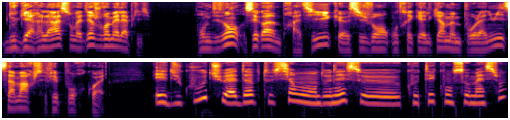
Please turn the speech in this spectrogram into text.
guerre lasse, on va dire, je remets l'appli. En me disant, c'est quand même pratique, si je veux rencontrer quelqu'un, même pour la nuit, ça marche, c'est fait pour quoi. Et du coup, tu adoptes aussi à un moment donné ce côté consommation?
